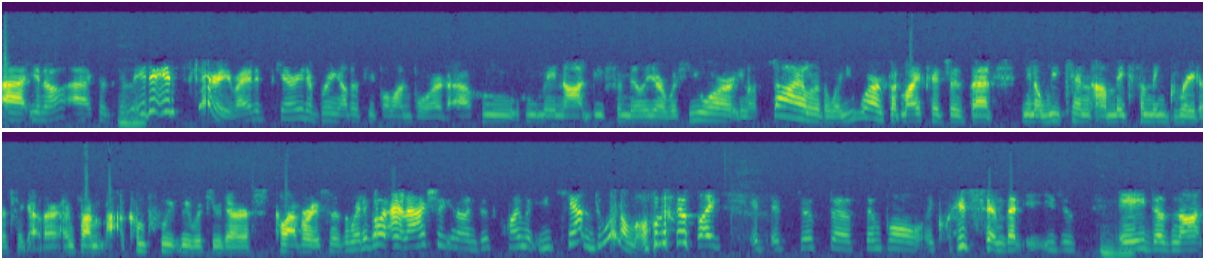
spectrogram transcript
uh, you know, because uh, mm-hmm. it, it's scary, right? It's scary to bring other people on board uh, who who may not be familiar with your, you know, style or the way you work. But my pitch is that you know we can um, make something greater together, and so I'm uh, completely with you there. Collaboration is the way to go, and actually, you know, in this climate, you can't do it alone. it's like it, it's just a simple equation that you just mm-hmm. A does not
